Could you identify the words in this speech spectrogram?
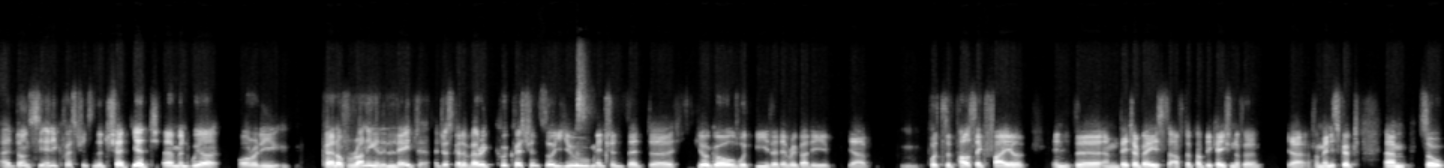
I don't see any questions in the chat yet, um, and we are already kind of running a little late. I just got a very quick question. So you mentioned that uh, your goal would be that everybody, yeah, puts the Pulseq file in the um, database after publication of a yeah of a manuscript. Um, so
